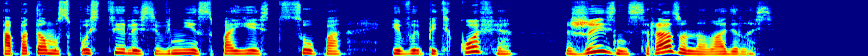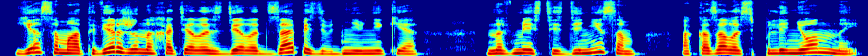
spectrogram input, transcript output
а потом спустились вниз поесть супа и выпить кофе, жизнь сразу наладилась. Я самоотверженно хотела сделать запись в дневнике, но вместе с Денисом оказалась плененной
